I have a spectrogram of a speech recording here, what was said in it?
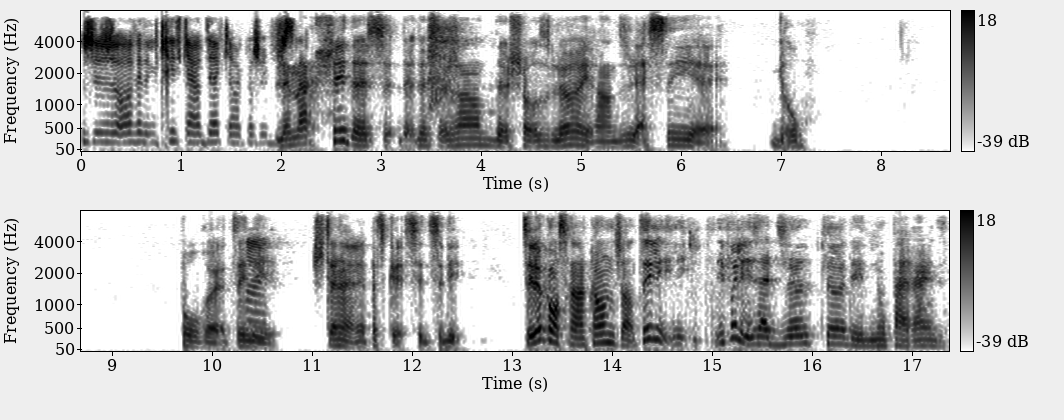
Fait une crise cardiaque quand j'ai vu Le marché de ce, de, ce genre de choses-là est rendu assez, euh, gros. Pour, euh, tu sais, Ouais. les. Justement, parce que c'est des. C'est là qu'on se rend compte, genre, tu sais, les, les- des fois, les adultes, là, des, nos parents, disent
